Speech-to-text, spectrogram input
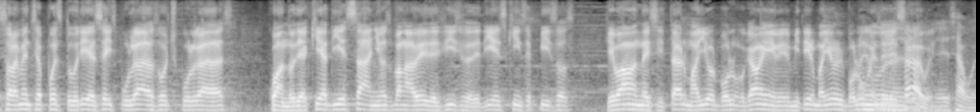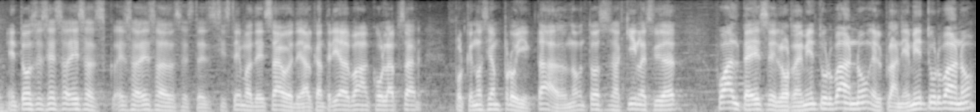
solamente se ha puesto tubería de 6 pulgadas, 8 pulgadas, cuando de aquí a 10 años van a haber edificios de 10, 15 pisos que van a necesitar mayor volumen, que van a emitir mayor volumen de desagüe. Entonces esos esas, esas, este, sistemas de desagüe, de alcantarillado van a colapsar porque no se han proyectado, ¿no? Entonces aquí en la ciudad falta es el ordenamiento urbano, el planeamiento urbano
